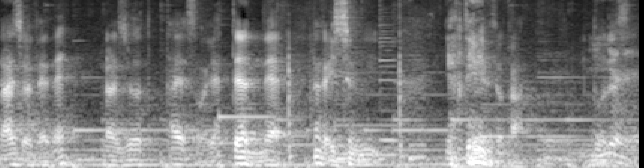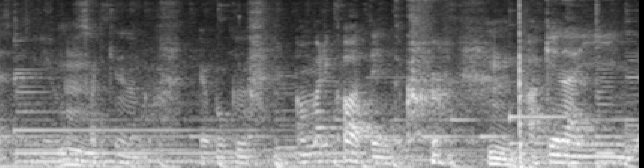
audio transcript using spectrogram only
ラジオでねラジオ体操やってるんでなんか一緒にやってみるとか。いいんじゃないですか、うん。さっきのなんか僕あんまりカーテンとかうん。開けないんで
